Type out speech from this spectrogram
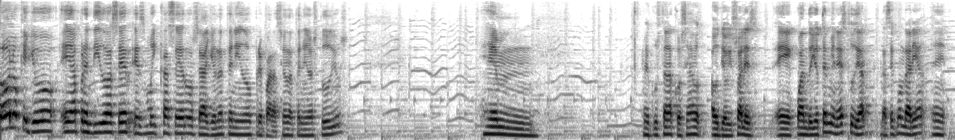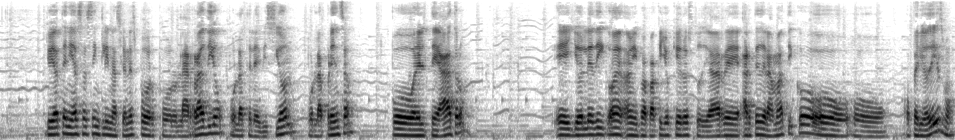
todo lo que yo he aprendido a hacer es muy casero, o sea, yo no he tenido preparación, no he tenido estudios. Em, me gustan las cosas audiovisuales. Eh, cuando yo terminé de estudiar la secundaria, eh, yo ya tenía esas inclinaciones por, por, la radio, por la televisión, por la prensa, por el teatro. Eh, yo le digo a, mi papá que yo quiero estudiar arte dramático o periodismo.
